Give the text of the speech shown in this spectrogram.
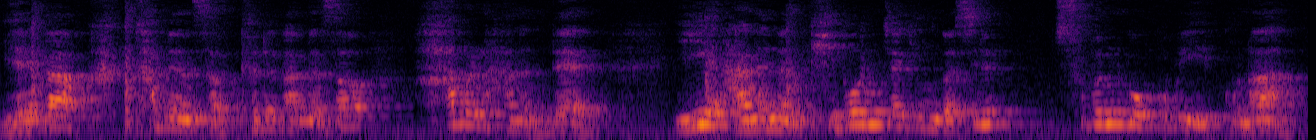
얘가 극하면서 들어가면서 합을 하는데 이 안에는 기본적인 것이 수분 공급이 있구나.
